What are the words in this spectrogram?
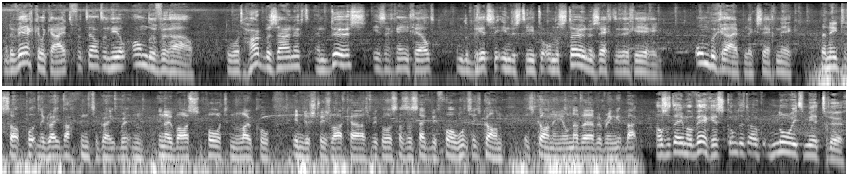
Maar de werkelijkheid vertelt een heel ander verhaal. Er wordt hard bezuinigd en dus is er geen geld om de Britse industrie te ondersteunen, zegt de regering. Onbegrijpelijk, zegt Nick. They need to start putting the great back into Great Britain, you know, by supporting local industries like ours. Because, as I said before, once it's gone, it's gone and you'll never ever bring it back. Als het eenmaal weg is, komt het ook nooit meer terug.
